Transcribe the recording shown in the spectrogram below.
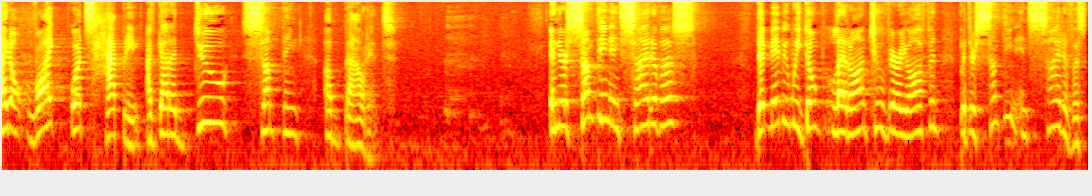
I don't like what's happening. I've got to do something about it. And there's something inside of us that maybe we don't let on to very often, but there's something inside of us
